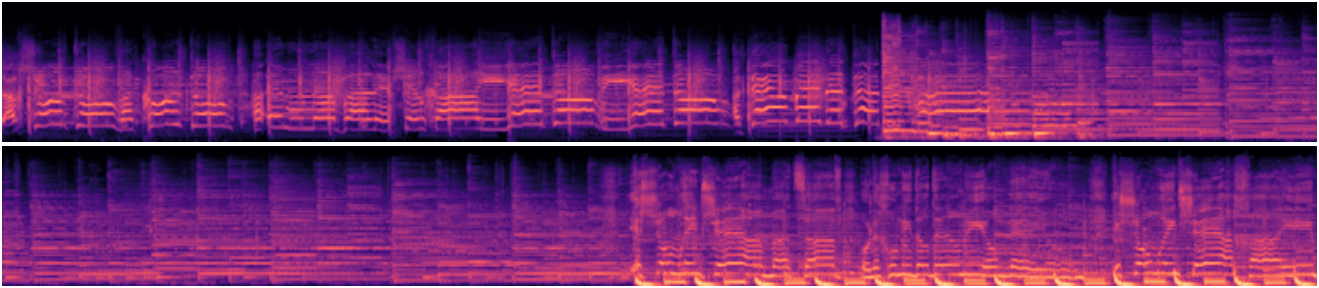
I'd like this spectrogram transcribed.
תחשוב טוב, הכל טוב, האמונה בלב שלך יהיה טוב, יש אומרים שהמצב הולך ומידרדר מיום ליום. יש אומרים שהחיים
